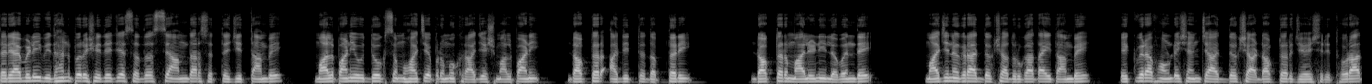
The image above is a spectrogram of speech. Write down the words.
तर यावेळी विधान परिषदेचे सदस्य आमदार सत्यजित तांबे मालपाणी उद्योग समूहाचे प्रमुख राजेश मालपाणी डॉक्टर आदित्य दप्तरी डॉक्टर मालिनी लवंदे माजी नगराध्यक्षा दुर्गाताई तांबे एकविरा फाउंडेशनच्या अध्यक्षा डॉक्टर जयश्री थोरात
